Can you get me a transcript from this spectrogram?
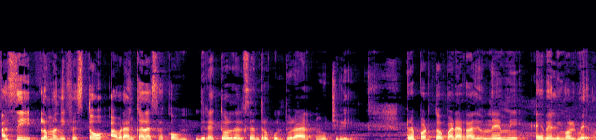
Así lo manifestó Abraham Calazacón, director del Centro Cultural Muchilí. Reportó para Radio Nemi Evelyn Olmedo.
